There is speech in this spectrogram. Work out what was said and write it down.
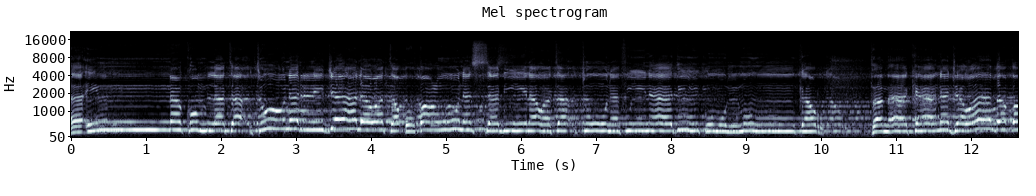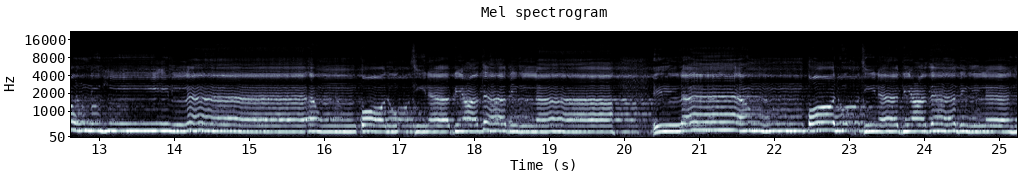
أئنكم لتأتون الرجال وتقطعون السبيل وتأتون في ناديكم المنكر فما كان جواب قومه إلا أن قالوا ائتنا بعذاب الله إلا أن قالوا ائتنا بعذاب الله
